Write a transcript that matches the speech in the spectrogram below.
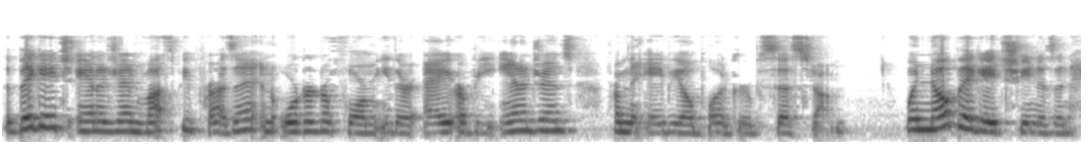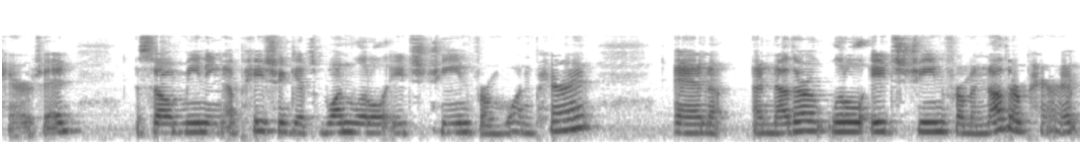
The big H antigen must be present in order to form either A or B antigens from the ABO blood group system. When no big H gene is inherited, so meaning a patient gets one little H gene from one parent and another little H gene from another parent,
